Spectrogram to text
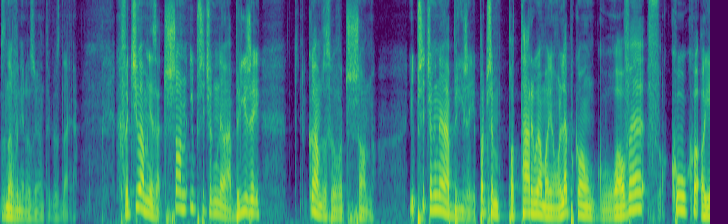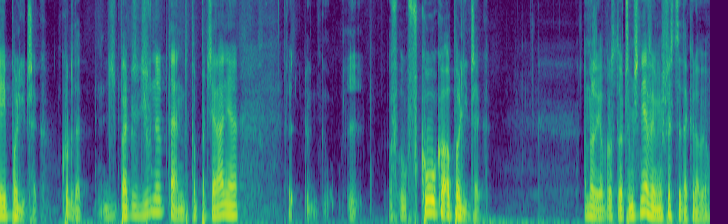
Znowu nie rozumiem tego zdania. Chwyciła mnie za trzon i przyciągnęła bliżej. Kocham to słowo trzon. I przyciągnęła bliżej, po czym potarła moją lepką głowę w kółko o jej policzek. Kurde, dziwny ten, to pocieranie w, w kółko o policzek. A może ja po prostu o czymś nie wiem i wszyscy tak robią.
